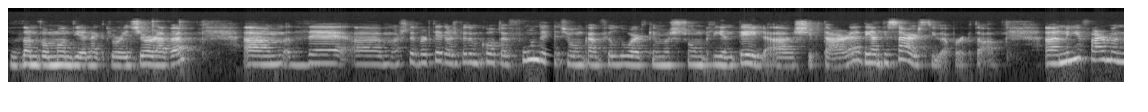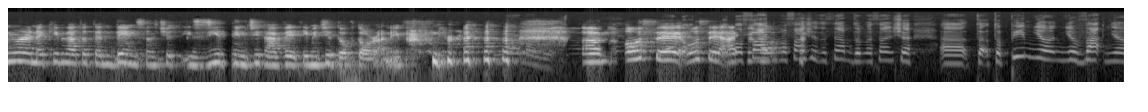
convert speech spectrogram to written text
të dhënë vëmendjen këtyre gjërave. Um, dhe um, është e vërtetë është vetëm kohët e fundit që unë kam filluar të kem më shumë klientelë uh, shqiptare dhe janë disa arsye për këtë. Në një farë mënyre ne kemi dhe atë tendencën që i zgjidhim gjitha vetë, jemi gjithë doktora në një farë mënyre. Um, ose ose më ajo... fal, më fal që të them, domethënë që uh, të, të pimë një një va, një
